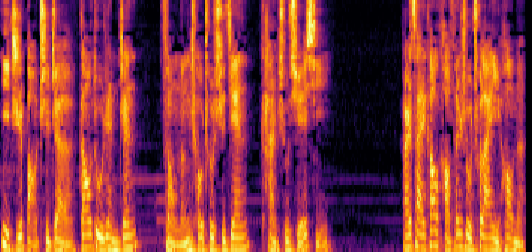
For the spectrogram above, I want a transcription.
一直保持着高度认真，总能抽出时间看书学习。而在高考分数出来以后呢，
